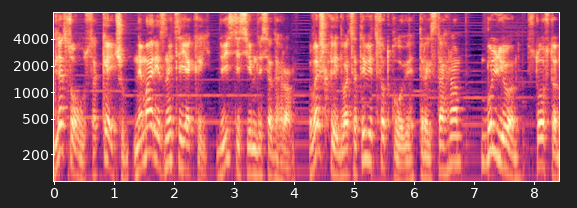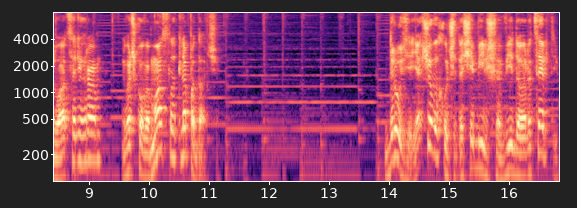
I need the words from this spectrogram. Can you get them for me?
Для соуса кетчуп нема різниці який 270 г. Вершки 20% 300 г, бульйон 100-120 г, вершкове масло для подачі. Друзі, якщо ви хочете ще більше відеорецептів,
